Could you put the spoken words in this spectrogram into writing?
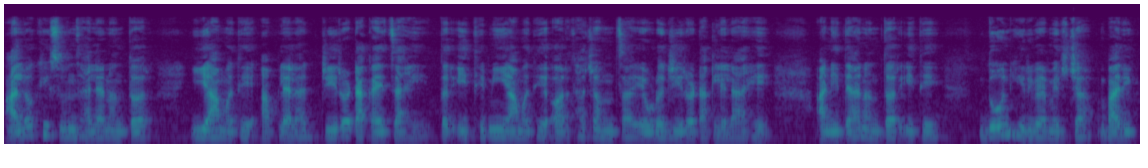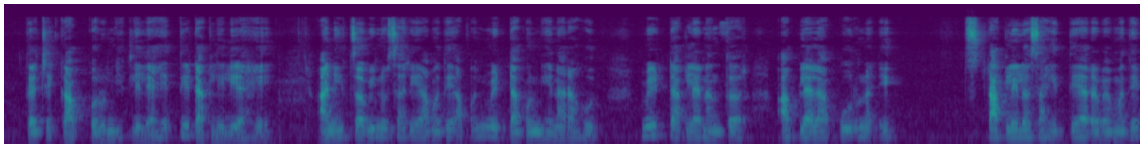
आलं खिसून झाल्यानंतर यामध्ये आपल्याला जिरं टाकायचं आहे. तर इथे मी यामध्ये अर्धा चमचा एवढं जिरं टाकलेलं आहे आणि त्यानंतर इथे दोन हिरव्या मिरच्या बारीक त्याचे काप करून घेतलेले आहेत ती टाकलेली आहे. आणि चवीनुसार यामध्ये आपण मीठ टाकून घेणार आहोत. मीठ टाकल्यानंतर आपल्याला पूर्ण एक टाकलेलं साहित्य या रव्यामध्ये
